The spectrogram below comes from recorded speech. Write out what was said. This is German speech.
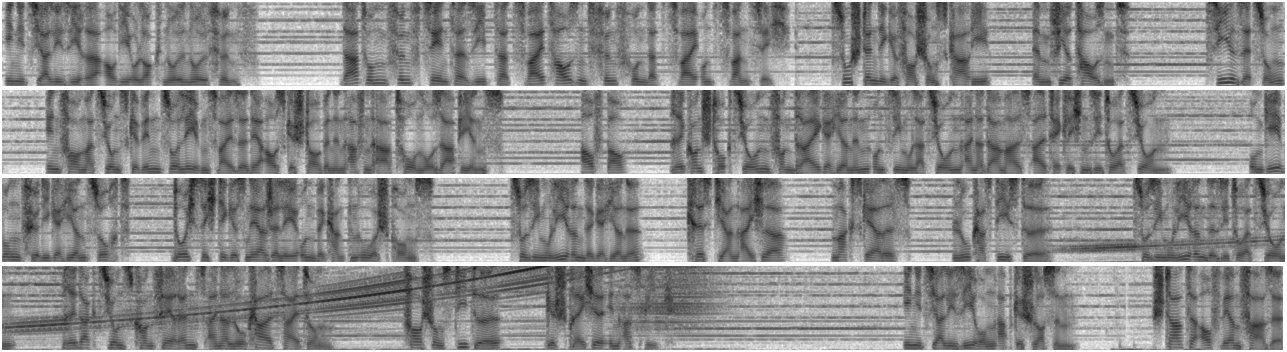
Initialisiere Audiolog 005. Datum 15.07.2522. Zuständige Forschungs-KI, M4000. Zielsetzung, Informationsgewinn zur Lebensweise der ausgestorbenen Affenart Homo sapiens. Aufbau, Rekonstruktion von drei Gehirnen und Simulation einer damals alltäglichen Situation. Umgebung für die Gehirnzucht, durchsichtiges Nährgelee unbekannten Ursprungs. Zu simulierende Gehirne, Christian Eichler, Max Gerls, Lukas Diestel. Zu simulierende Situation, Redaktionskonferenz einer Lokalzeitung. Forschungstitel, Gespräche in Aspik. Initialisierung abgeschlossen. Starte Aufwärmphase.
